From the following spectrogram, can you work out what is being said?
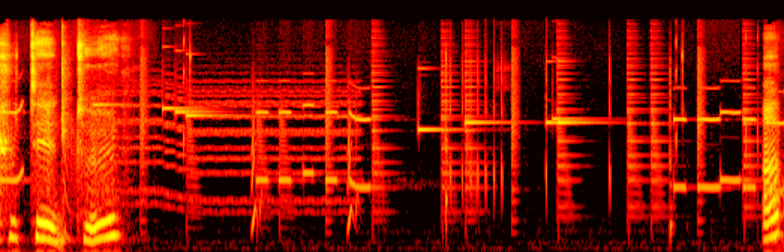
rajouter deux. Hop.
